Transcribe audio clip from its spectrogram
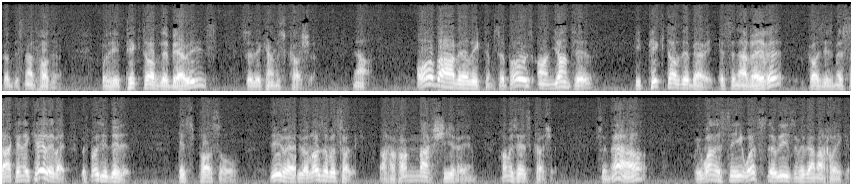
But it's not hoda. But if he picked off the berries, so it becomes kosher. Now, all the suppose on Yontiv, he picked off the berry. It's an avere, because he's mesak and a kele, but suppose he did it. It's possul. Diva, diva loza b'tzodik. Achacham machshirem. Chom says kosher. So now, we want to see what's the reason for the machlekes.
